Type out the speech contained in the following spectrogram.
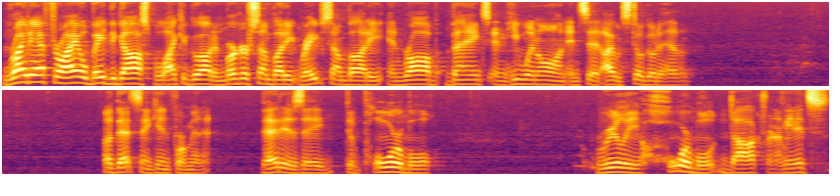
right after I obeyed the gospel, I could go out and murder somebody, rape somebody, and rob banks. And he went on and said, I would still go to heaven. Let that sink in for a minute. That is a deplorable, really horrible doctrine. I mean, it's,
